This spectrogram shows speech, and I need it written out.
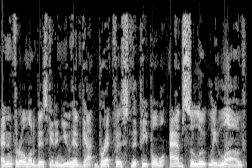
and then throw them on a biscuit, and you have got breakfast that people will absolutely love.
